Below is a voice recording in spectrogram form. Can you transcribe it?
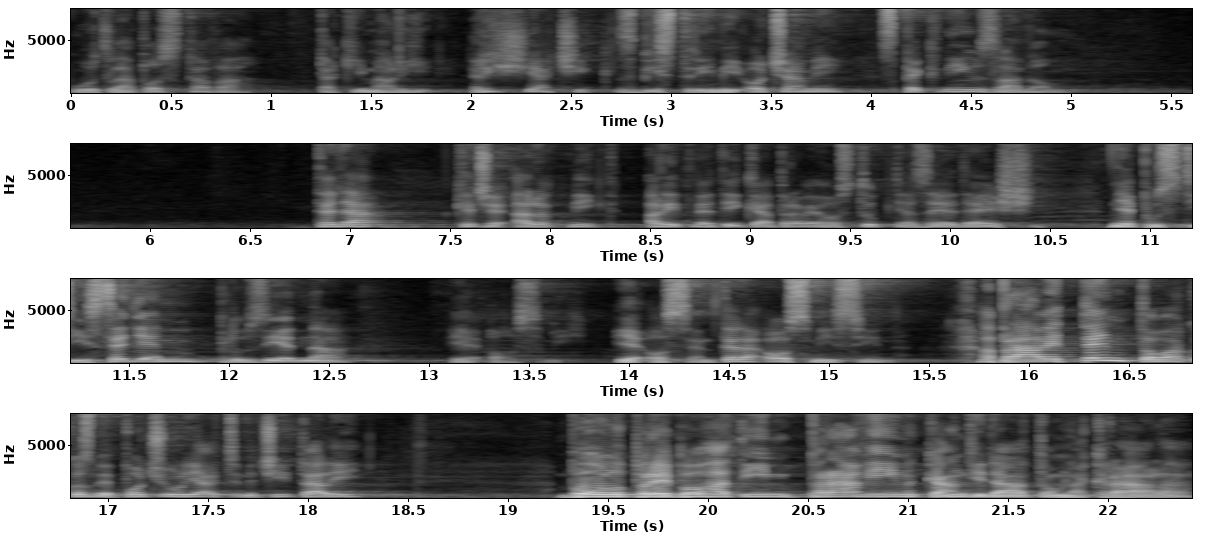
útla postava, taký malý ryšiačik s bystrými očami, s pekným vzhľadom. Teda, keďže aritmetika prvého stupňa ZDŠ nepustí 7 plus 1 je 8. Je 8, teda 8 syn. A práve tento, ako sme počuli a sme čítali, bol pre Boha tým pravým kandidátom na kráľa.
